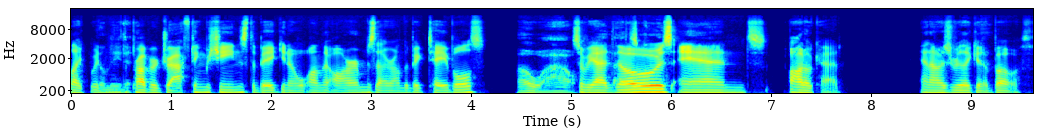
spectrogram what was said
like with the it. proper drafting machines, the big, you know, on the arms that are on the big tables. Oh wow. So we had That's cool. those and AutoCAD. And I was really good at both.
